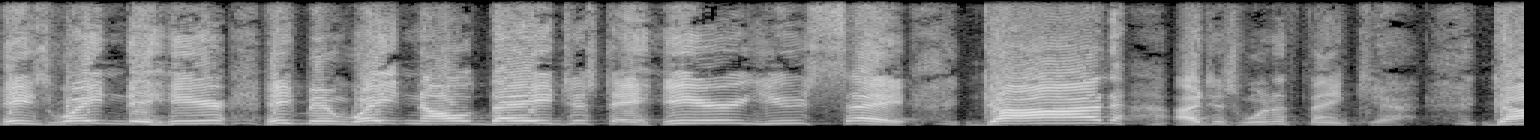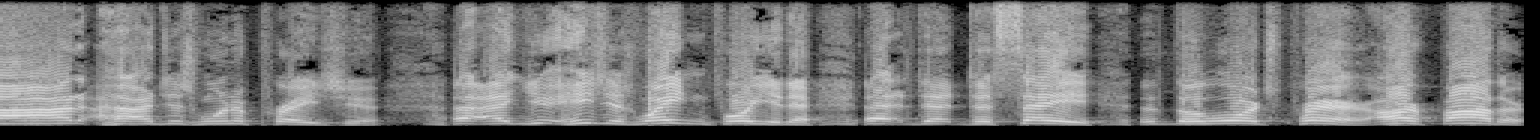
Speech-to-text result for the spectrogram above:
He's waiting to hear. He's been waiting all day just to hear you say, God, I just want to thank you. God, I just want to praise you. Uh, uh, you he's just waiting for you to, uh, to, to say the Lord's Prayer. Our Father,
